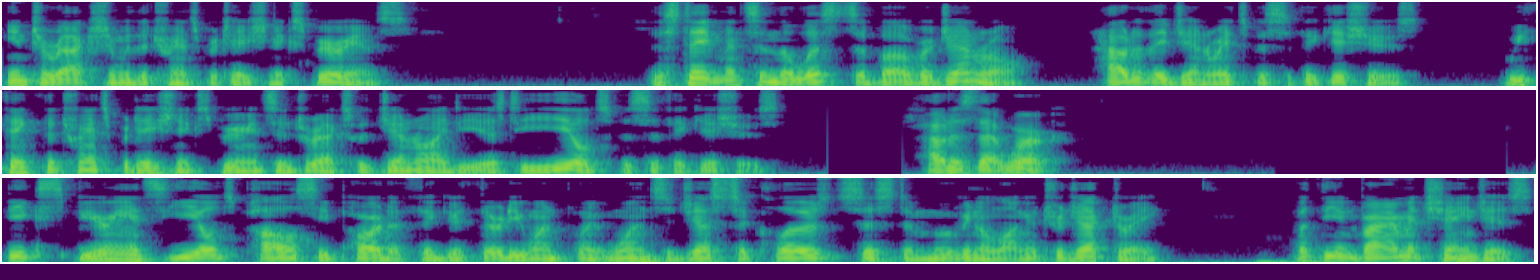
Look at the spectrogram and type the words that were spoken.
Interaction with the transportation experience. The statements in the lists above are general. How do they generate specific issues? We think the transportation experience interacts with general ideas to yield specific issues. How does that work? The experience yields policy part of Figure 31.1 suggests a closed system moving along a trajectory. But the environment changes,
